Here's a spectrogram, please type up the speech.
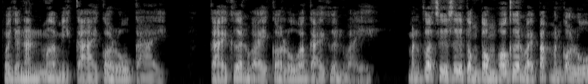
เพราะฉะนั้นเมื่อมีกายก็รู้กาย กายเคลื่อนไหวก็รู้ว่ากายเคลื่อนไหว มันก็ซื่อๆตรงๆ พอเคลื่อนไหวปั๊บมันก็รู้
